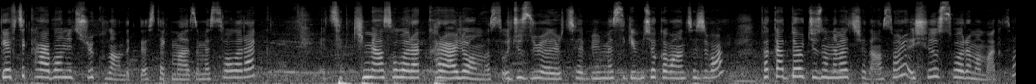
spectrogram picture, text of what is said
grafitik karbon nitürü kullandık destek malzemesi olarak. E, kimyasal olarak kararlı olması, ucuz üretebilmesi gibi birçok avantajı var. Fakat 400 nanometreden sonra ışığı soğuramamakta.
